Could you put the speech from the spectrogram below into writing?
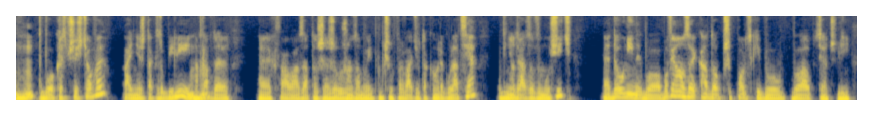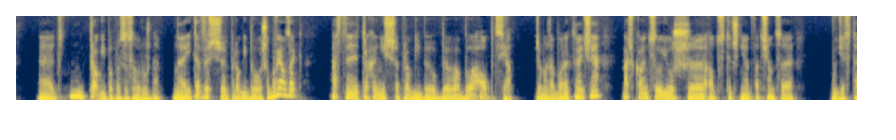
Mhm. To był okres przejściowy. Fajnie, że tak zrobili i mhm. naprawdę e, chwała za to, że, że Urząd Zamówień Publicznych wprowadził taką regulację, by nie od razu wymusić. E, do unijnych było obowiązek, a do przy polskiej był, była opcja, czyli e, progi po prostu są różne. E, I te wyższe progi było już obowiązek, a te trochę niższe progi był, było, była opcja, że można było elektronicznie, aż w końcu już od stycznia 2020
